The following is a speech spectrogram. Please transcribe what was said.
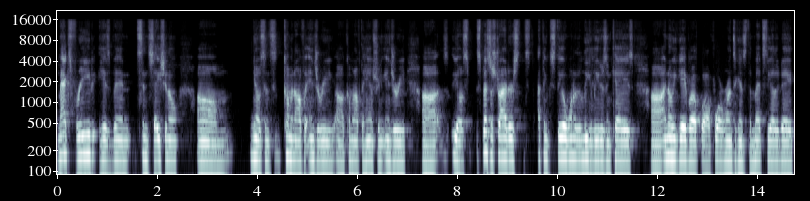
Max Fried has been sensational. Um, you know, since coming off an injury, uh, coming off the hamstring injury, uh, you know, Spencer Strider's, I think, still one of the league leaders in Ks. Uh, I know he gave up uh, four runs against the Mets the other day.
